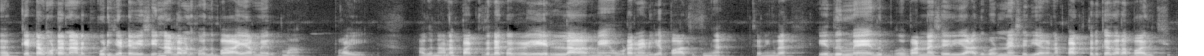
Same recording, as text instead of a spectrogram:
அஹ் கெட்டவன் நடக்கக்கூடிய கெட்ட விஷயம் நல்லவனுக்கு வந்து பாயாமல் இருக்குமா? பாய். அதனால் பக்கத்தில் பக்கத்தில் எல்லாமே உடனடியாக பார்த்துக்குங்க. சரிங்களா? எதுவுமே இது பண்ணால் சரியா அது பண்ணால் சரியாகனா பக்கத்தில் இருக்கிறதெல்லாம் பாதிக்கும்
